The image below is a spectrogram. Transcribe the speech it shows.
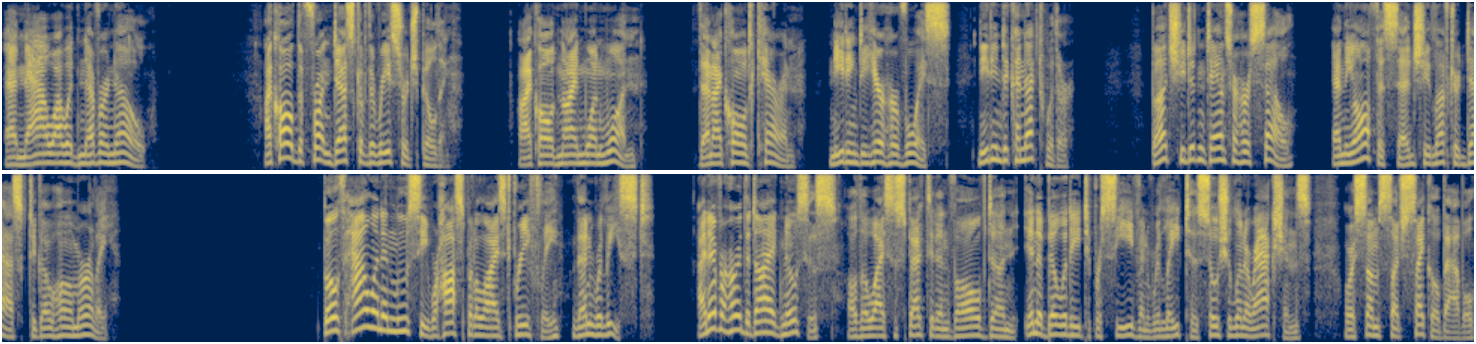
And now I would never know. I called the front desk of the research building. I called 911. Then I called Karen, needing to hear her voice, needing to connect with her. But she didn't answer her cell, and the office said she left her desk to go home early. Both Alan and Lucy were hospitalized briefly, then released. I never heard the diagnosis, although I suspect it involved an inability to perceive and relate to social interactions, or some such psychobabble.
